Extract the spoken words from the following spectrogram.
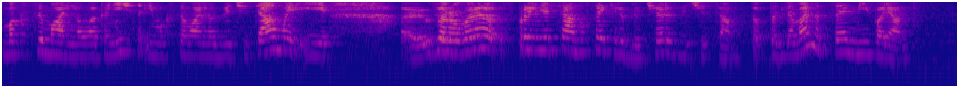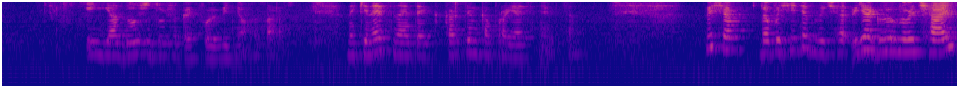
максимально лаконічно і максимально з відчуттями, і зорове сприйняття, ну все як я люблю, через відчуття. Тобто для мене це мій варіант. І я дуже-дуже кайфую від нього зараз. На кінець, знаєте, як картинка прояснюється. Ну що, напишіть, як, звичай, як зазвичай,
